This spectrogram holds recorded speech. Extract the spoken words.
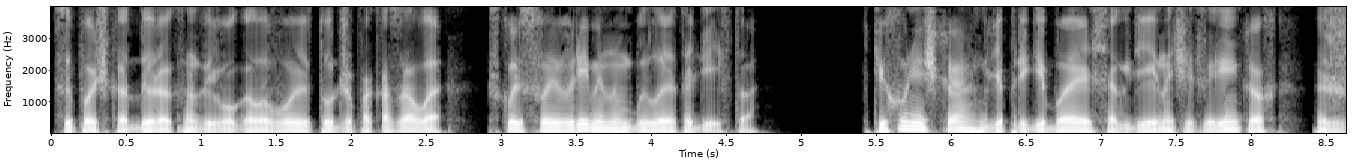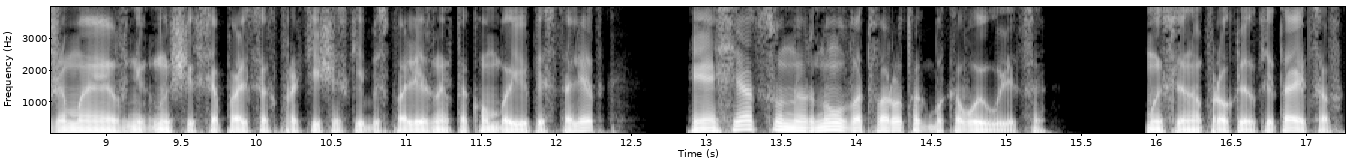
Цепочка дырок над его головой тут же показала, сколь своевременным было это действо. Тихонечко, где пригибаясь, а где и на четвереньках, сжимая в негнущихся пальцах практически бесполезный в таком бою пистолет, и Асиатсу нырнул в отвороток боковой улицы. Мысленно проклял китайцев,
